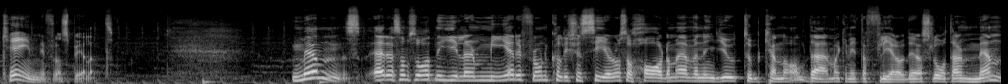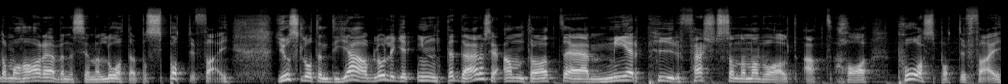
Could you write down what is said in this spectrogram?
Kane ifrån spelet. Men är det som så att ni gillar mer från Collision Zero så har de även en YouTube-kanal där man kan hitta flera av deras låtar, men de har även sina låtar på Spotify. Just låten Diablo ligger inte där, så jag antar att det är mer pyrfärskt som de har valt att ha på Spotify.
